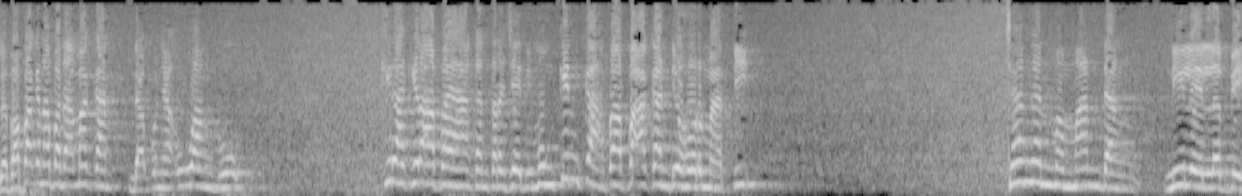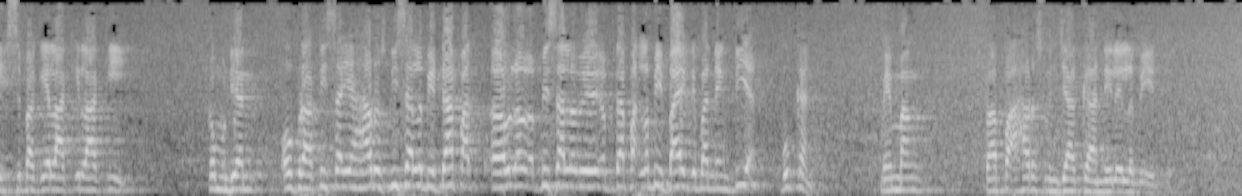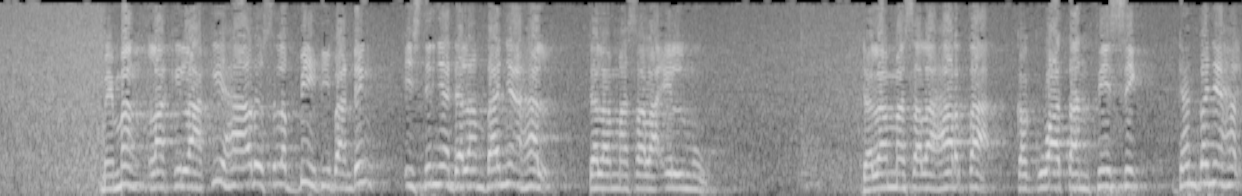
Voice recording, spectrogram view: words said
Lah bapak kenapa tidak makan? Tidak punya uang bu. Kira-kira apa yang akan terjadi? Mungkinkah bapak akan dihormati? Jangan memandang nilai lebih sebagai laki-laki. Kemudian, oh berarti saya harus bisa lebih dapat uh, bisa lebih dapat lebih baik dibanding dia. Bukan. Memang bapak harus menjaga nilai lebih itu. Memang laki-laki harus lebih dibanding istrinya dalam banyak hal, dalam masalah ilmu, dalam masalah harta, kekuatan fisik dan banyak hal.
